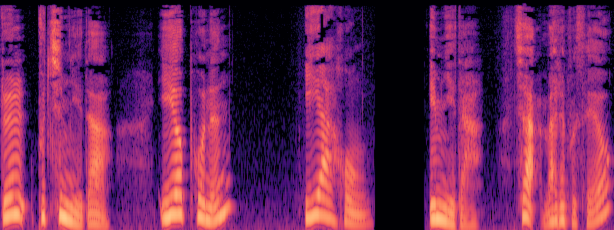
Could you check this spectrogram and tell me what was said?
를 붙입니다. 이어폰은 イヤホン 입니다. 자, 말해 보세요.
